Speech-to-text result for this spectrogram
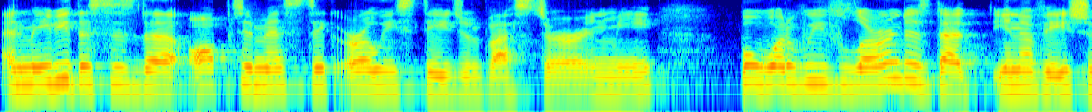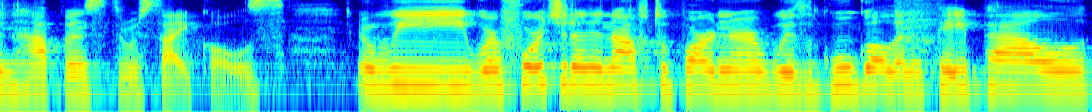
and maybe this is the optimistic early stage investor in me, but what we've learned is that innovation happens through cycles. We were fortunate enough to partner with Google and PayPal,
